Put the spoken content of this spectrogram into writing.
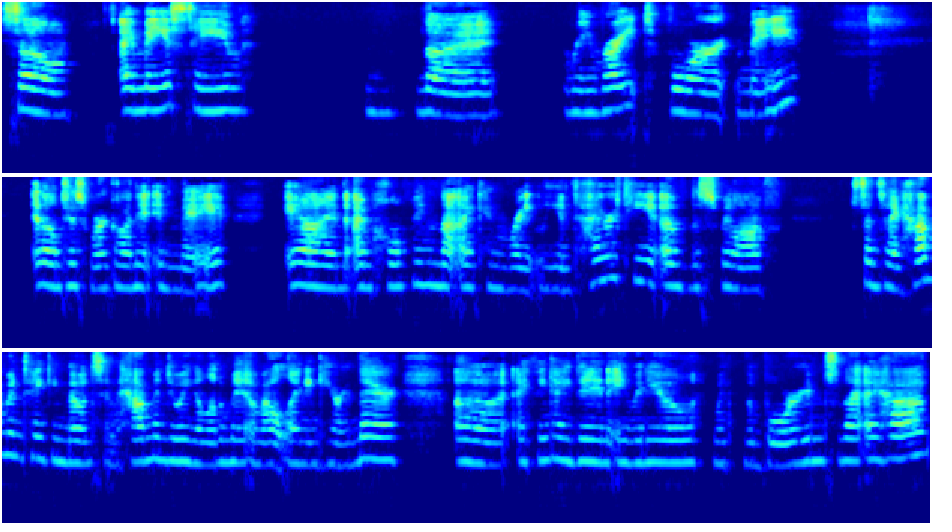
So I may save the rewrite for May, and I'll just work on it in May. And I'm hoping that I can write the entirety of the spinoff since I have been taking notes and have been doing a little bit of outlining here and there, uh, I think I did a video with the boards that I have.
